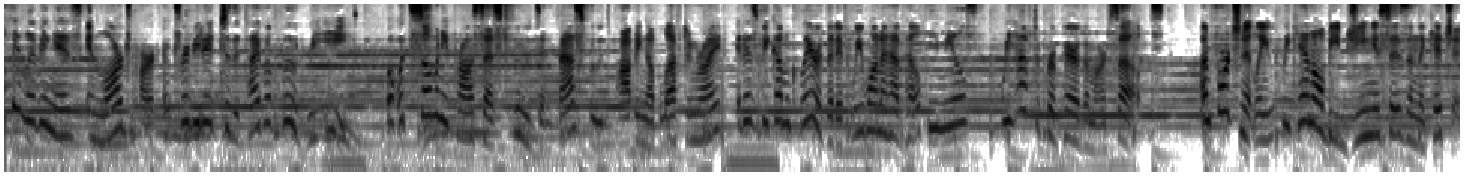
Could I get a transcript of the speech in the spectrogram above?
Healthy living is, in large part, attributed to the type of food we eat. But with so many processed foods and fast foods popping up left and right, it has become clear that if we want to have healthy meals, we have to prepare them ourselves. Unfortunately, we can't all be geniuses in the kitchen,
